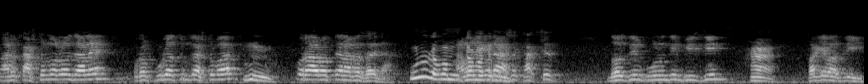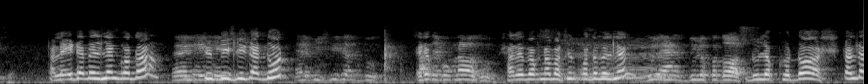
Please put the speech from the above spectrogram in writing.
আর কাস্টমারও জানে ওরা পুরাতন কাস্টমার হুম। ওরা আরও তেনা বেচায় না। কোনো রকম। আসে থাকছে দশ দিন পনেরো দিন বিশ দিন হ্যাঁ। থাকে বাদ দিয়ে গেছে তাহলে এটা বেচলেন কত? বিশ লিটার দুধ? বিশ লিটার দুধ। সাড়ে বকনা বাছুর। কত বেচলেন? দুই লক্ষ দশ। দুই লক্ষ দশ। তাহলে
